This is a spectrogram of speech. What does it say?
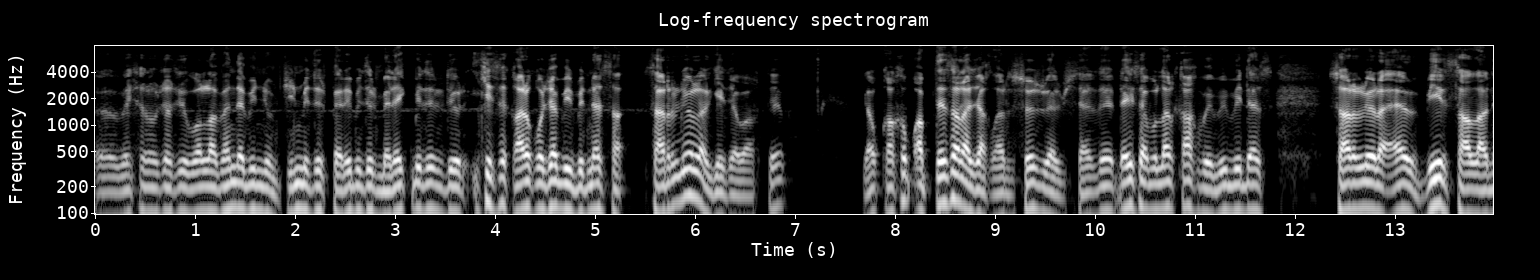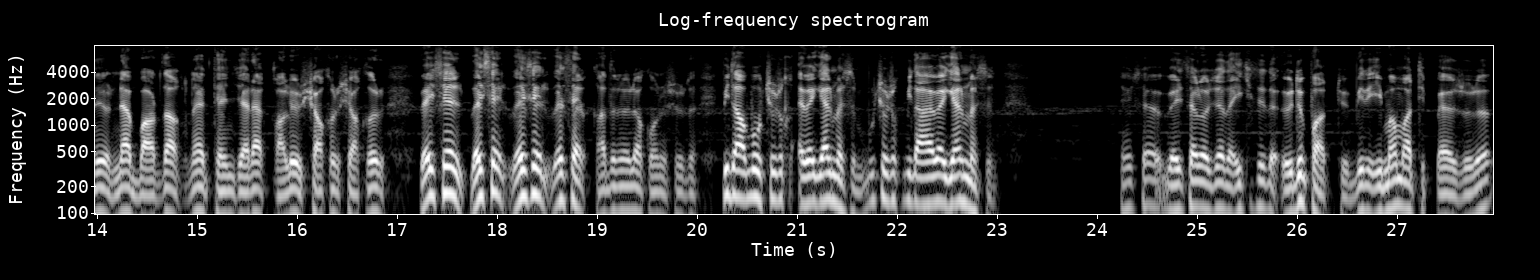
Veysel Hoca diyor vallahi ben de bilmiyorum. Cin midir, peri midir, melek midir diyor. İkisi karı koca birbirine sa- sarılıyorlar gece vakti. Ya kalkıp abdest alacaklardı söz vermişlerdi. Neyse bunlar kalkmıyor birbirine sarılıyorlar ev bir sallanıyor ne bardak ne tencere kalıyor şakır şakır. Veysel Veysel Veysel Veysel kadın öyle konuşurdu. Bir daha bu çocuk eve gelmesin bu çocuk bir daha eve gelmesin. Neyse Veysel Hoca da ikisi de ödü patlıyor. Biri İmam Hatip mezunu.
